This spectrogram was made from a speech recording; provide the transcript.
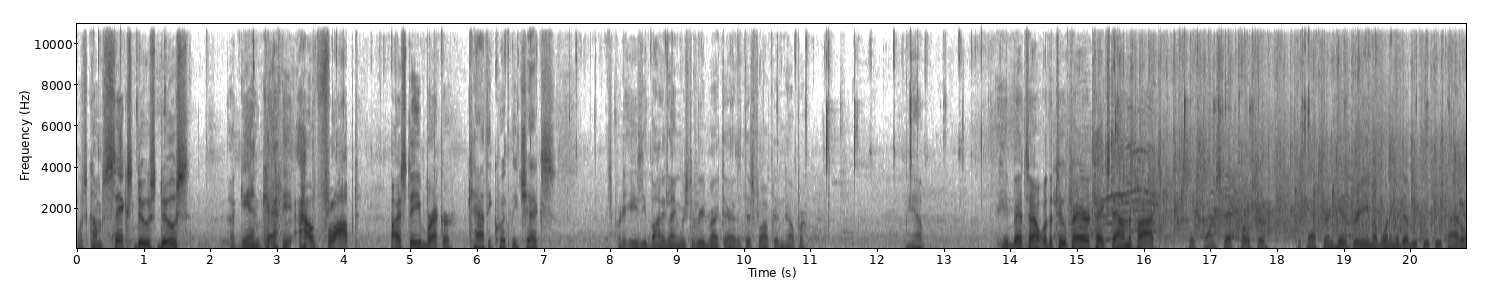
Which comes six deuce deuce. Again, Kathy outflopped by Steve Brecker. Kathy quickly checks. It's pretty easy body language to read right there that this flop didn't help her. Yep. He bets out with a two pair, takes down the pot, takes one step closer to capturing his dream of winning a WPT title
